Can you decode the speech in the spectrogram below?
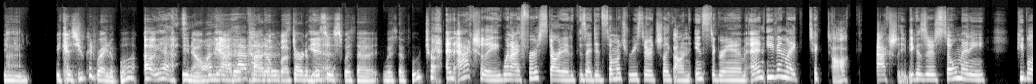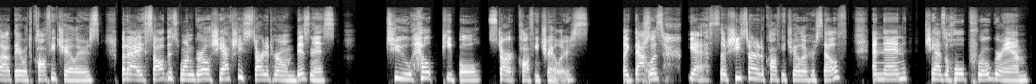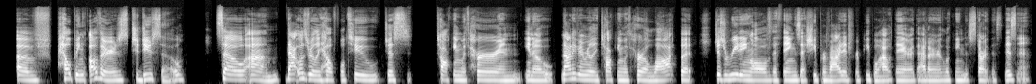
And uh. you- because you could write a book, Oh yeah. you know, on Yeah, how to, have how to start a Yeah. business with a with a food truck. And actually, when I first started, because I did so much research like on Instagram and even like TikTok, actually, because there's so many people out there with coffee trailers. But I saw this one girl, she actually started her own business to help people start coffee trailers. Like that was, her, yes. So she started a coffee trailer herself. And then she has a whole program of helping others to do so. So um, that was really helpful too, just talking with her and, you know, not even really talking with her a lot, but just reading all of the things that she provided for people out there that are looking to start this business.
